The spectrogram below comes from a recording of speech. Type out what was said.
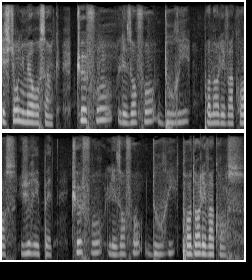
Question numéro 5. Que font les enfants d'Ouri pendant les vacances? Je répète, que font les enfants d'Ouri pendant les vacances?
